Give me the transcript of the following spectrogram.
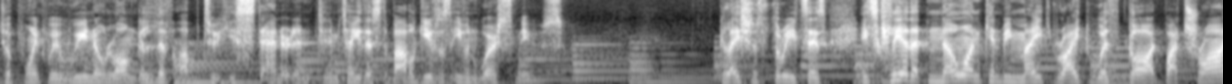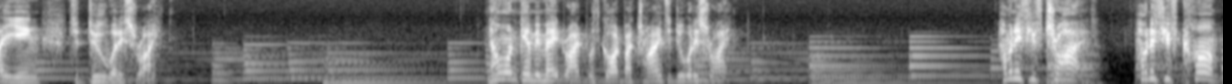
to a point where we no longer live up to His standard. And let me tell you this the Bible gives us even worse news. Galatians 3, it says, It's clear that no one can be made right with God by trying to do what is right. No one can be made right with God by trying to do what is right. How many of you've tried? How many of you've come?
